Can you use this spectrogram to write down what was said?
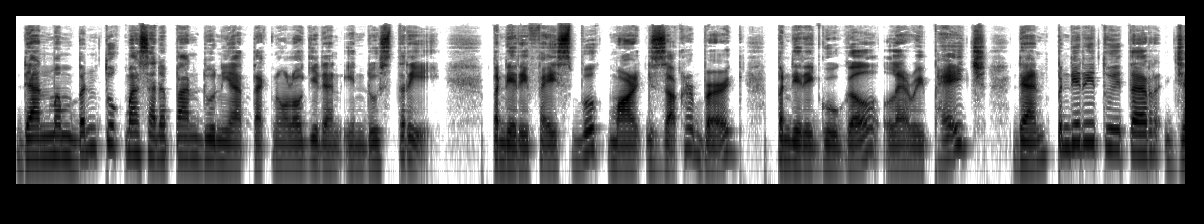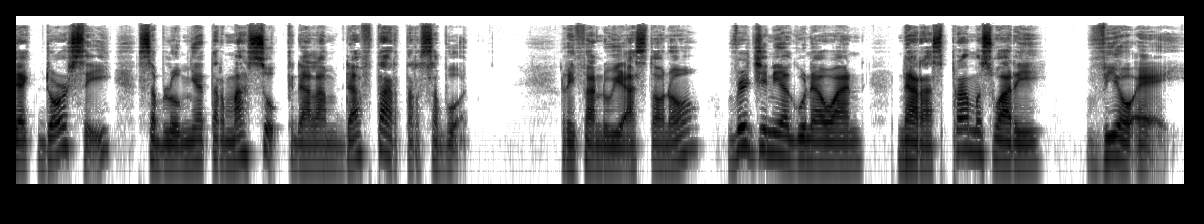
dan membentuk masa depan dunia teknologi dan industri. Pendiri Facebook Mark Zuckerberg, pendiri Google Larry Page, dan pendiri Twitter Jack Dorsey sebelumnya termasuk ke dalam daftar tersebut. Rifan Dwi Astono, Virginia Gunawan, Naras Prameswari, VOA.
